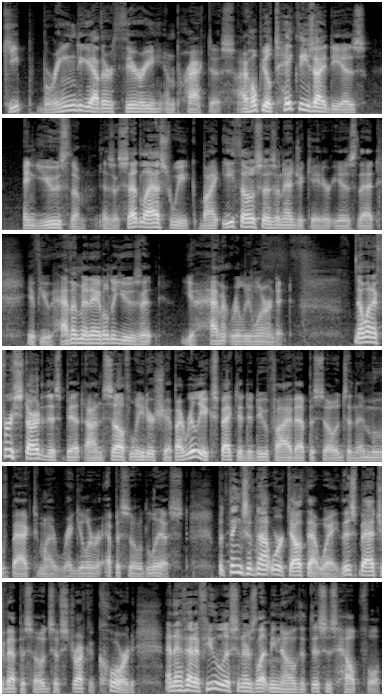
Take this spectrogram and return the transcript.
Keep bringing together theory and practice. I hope you'll take these ideas and use them. As I said last week, my ethos as an educator is that if you haven't been able to use it, you haven't really learned it. Now, when I first started this bit on self leadership, I really expected to do five episodes and then move back to my regular episode list. But things have not worked out that way. This batch of episodes have struck a chord, and I've had a few listeners let me know that this is helpful.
